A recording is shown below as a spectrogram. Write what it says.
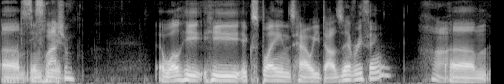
Um, he and he- slash him? Well, he he explains how he does everything. Huh. Um,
